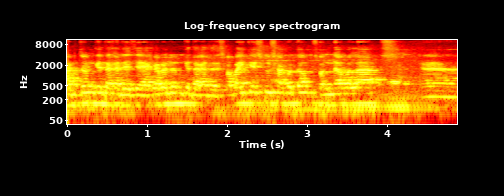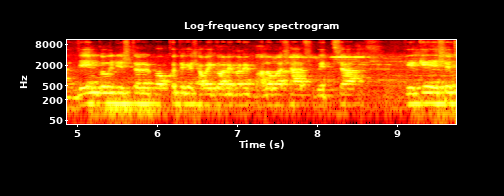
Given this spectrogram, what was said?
আটজনকে দেখা যাচ্ছে এগারো জনকে দেখা যাচ্ছে সবাইকে সুস্বাগতম। সন্ধ্যাবেলা জৈন কমিটি স্টারের পক্ষ থেকে সবাইকে অনেক অনেক ভালোবাসা, শুভেচ্ছা। কে কে এসেছ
